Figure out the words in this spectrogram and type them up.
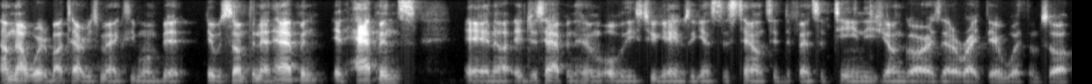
I'm not worried about Tyrese Maxey one bit. It was something that happened. It happens, and uh, it just happened to him over these two games against this talented defensive team, these young guards that are right there with him. So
